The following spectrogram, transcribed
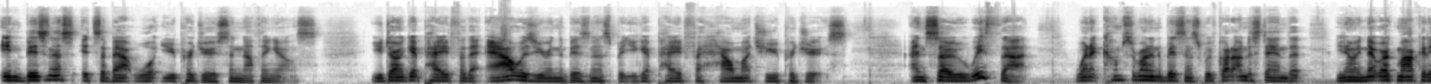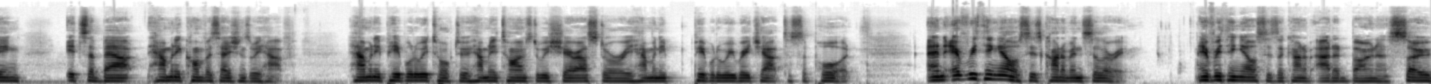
In business, it's about what you produce and nothing else. You don't get paid for the hours you're in the business, but you get paid for how much you produce. And so, with that, when it comes to running a business, we've got to understand that, you know, in network marketing, it's about how many conversations we have. How many people do we talk to? How many times do we share our story? How many people do we reach out to support? And everything else is kind of ancillary. Everything else is a kind of added bonus. So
